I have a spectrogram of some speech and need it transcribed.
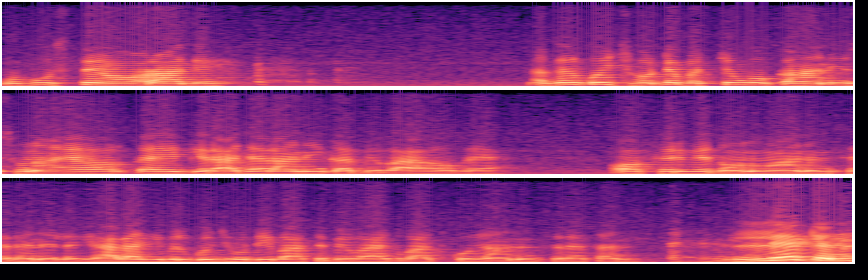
वो पूछते हैं, और आगे? अगर कोई छोटे बच्चों को कहानी सुनाए और कहे कि राजा रानी का विवाह हो गया, और फिर वे दोनों आनंद से रहने लगे। हालाँकि बिल्कुल झूठी बात है, विवाह के बाद कोई आनंद से रहता नहीं। लेकिन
